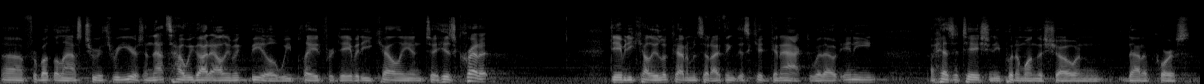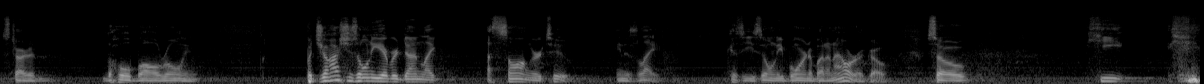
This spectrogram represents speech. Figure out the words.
uh, for about the last two or three years, and that's how we got Ally McBeal. We played for David E. Kelley, and to his credit, David E. Kelley looked at him and said, I think this kid can act. Without any uh, hesitation, he put him on the show, and that, of course, started the whole ball rolling. But Josh has only ever done like a song or two in his life because he's only born about an hour ago. So he, he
